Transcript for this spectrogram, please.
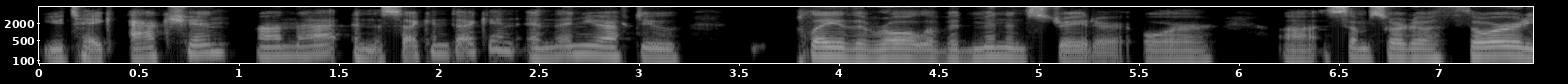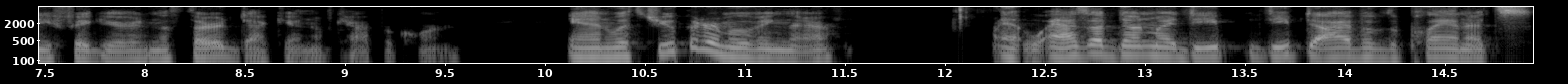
You take action on that in the second decan, and then you have to play the role of administrator or uh, some sort of authority figure in the third decan of Capricorn. And with Jupiter moving there, as I've done my deep deep dive of the planets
